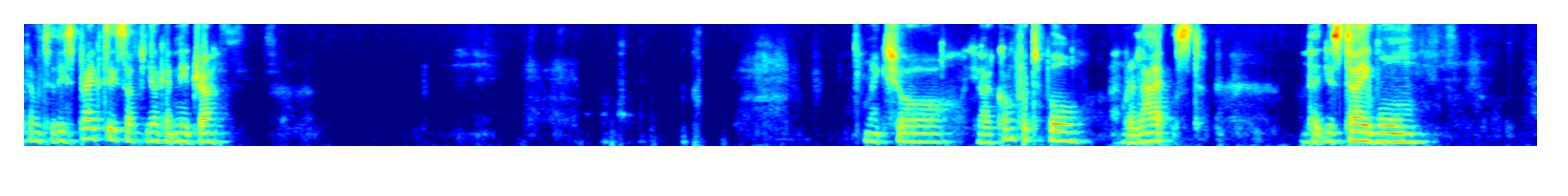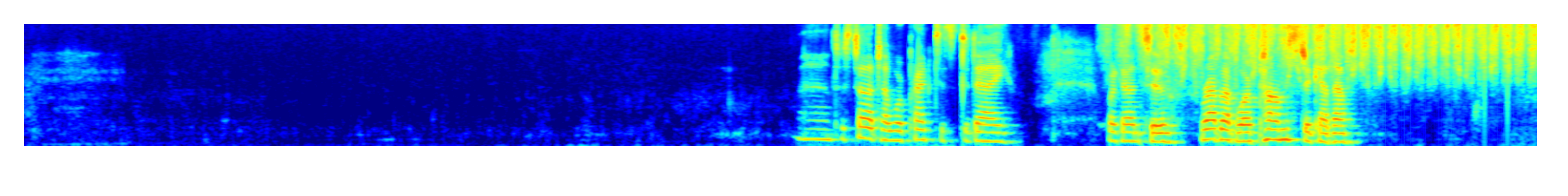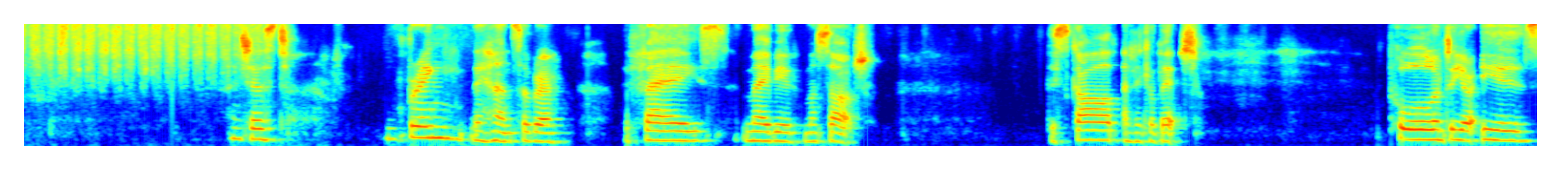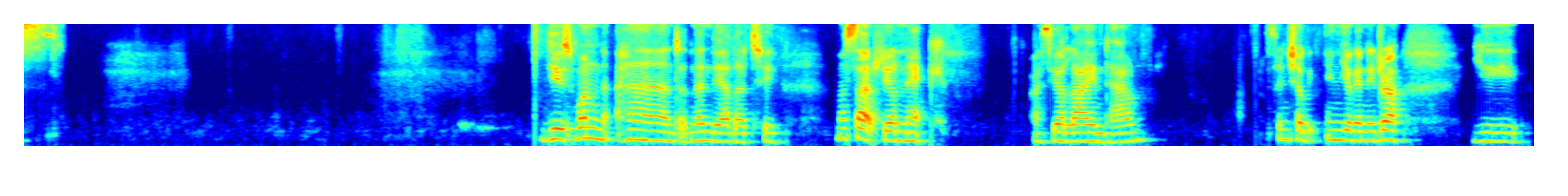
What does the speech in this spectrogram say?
Welcome to this practice of Yoga Nidra. Make sure you are comfortable and relaxed and that you stay warm. And to start our practice today, we're going to rub up our palms together and just bring the hands over the face, maybe massage the scalp a little bit. Pull into your ears. Use one hand and then the other to massage your neck as you're lying down. So in Yoga Nidra, you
